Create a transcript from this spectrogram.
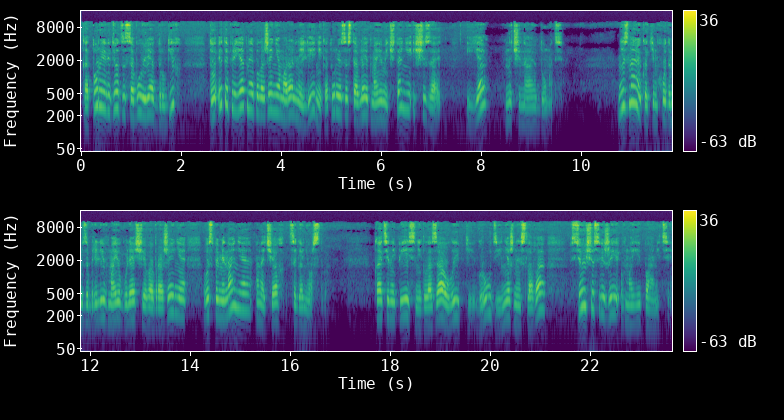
которая ведет за собой ряд других, то это приятное положение моральной лени, которое заставляет мое мечтание, исчезает, и я начинаю думать. Не знаю, каким ходом забрели в мое гулящее воображение воспоминания о ночах цыганерства. Катины песни, глаза, улыбки, груди и нежные слова все еще свежи в моей памяти.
